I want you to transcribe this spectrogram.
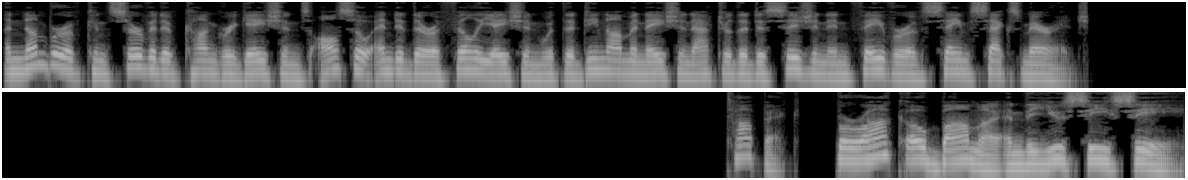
A number of conservative congregations also ended their affiliation with the denomination after the decision in favor of same-sex marriage. Barack Obama and the UCC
